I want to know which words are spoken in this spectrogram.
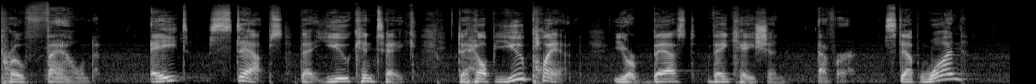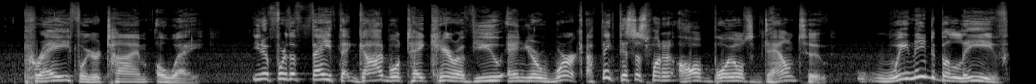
profound eight steps that you can take to help you plan your best vacation ever. Step one pray for your time away. You know, for the faith that God will take care of you and your work. I think this is what it all boils down to. We need to believe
